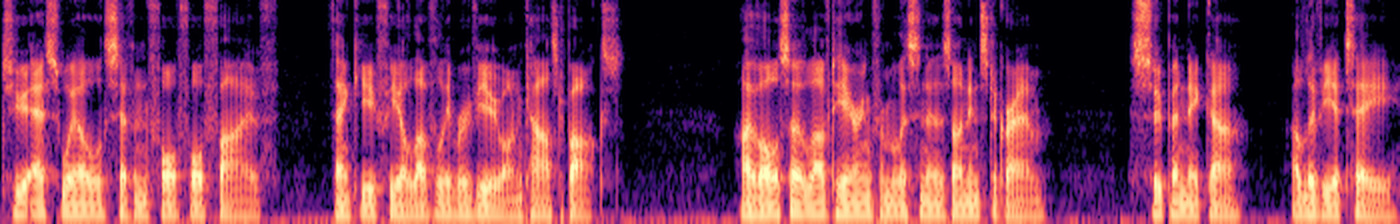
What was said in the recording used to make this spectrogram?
To S SWill7445, thank you for your lovely review on Castbox. I've also loved hearing from listeners on Instagram Super Nika, Olivia T,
